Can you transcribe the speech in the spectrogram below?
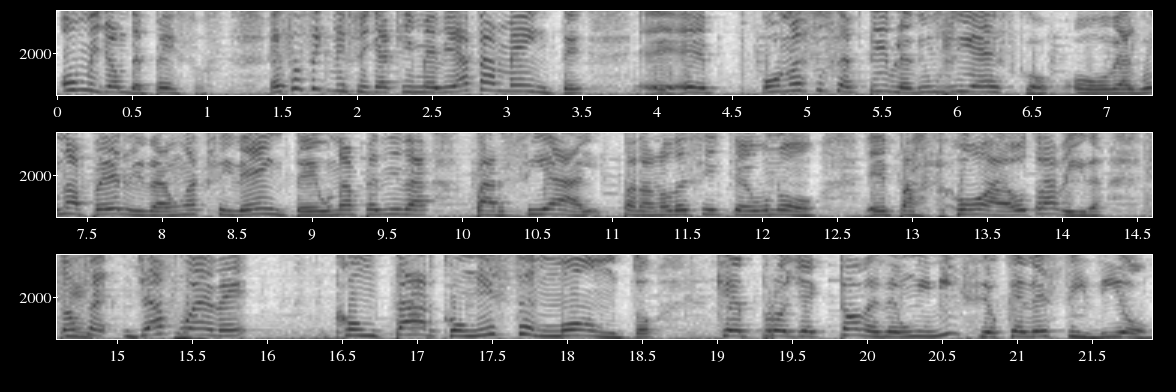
un millón de pesos. Eso significa que inmediatamente eh, eh, uno es susceptible de un riesgo o de alguna pérdida, un accidente, una pérdida parcial, para no decir que uno eh, pasó a otra vida, entonces ya puede contar con ese monto que proyectó desde un inicio, que decidió.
